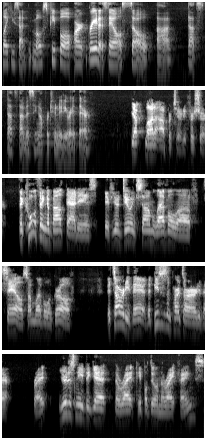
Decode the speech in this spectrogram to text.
like you said most people aren't great at sales. So uh, that's that's that missing opportunity right there. Yep a lot of opportunity for sure. The cool thing about that is if you're doing some level of sales some level of growth it's already there. The pieces and parts are already there right you just need to get the right people doing the right things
